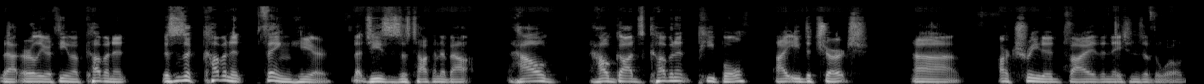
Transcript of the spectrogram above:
that earlier theme of covenant. This is a covenant thing here that Jesus is talking about. How how God's covenant people, i.e., the church, uh, are treated by the nations of the world.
